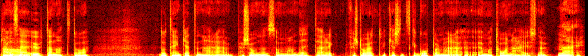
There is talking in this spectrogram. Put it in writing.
kan man Ja. säga, utan att då... Då tänker jag att den här personen som man dejtar förstår att vi kanske inte ska gå på de här ömma tårna här just nu. Nej.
